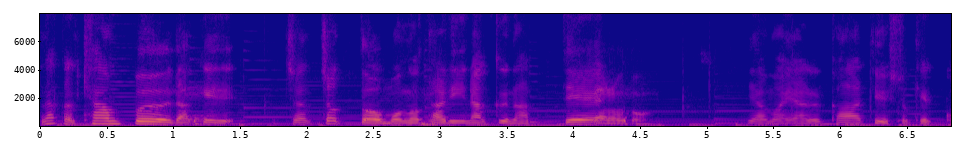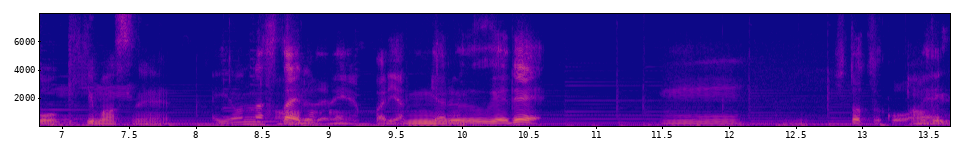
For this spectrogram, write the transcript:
う。なんかキャンプだけじゃちょっと物足りなくなっなてるほど。山やるかっていう人結構聞きますね。いろんなスタイルでねやっぱりや,、うん。やる上でうーん。一つこうあね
